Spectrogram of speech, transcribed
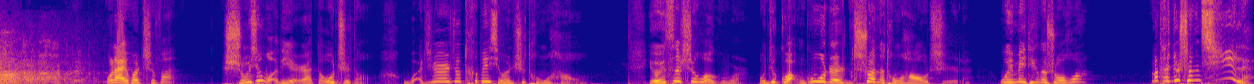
我俩一块吃饭，熟悉我的人啊都知道，我这人就特别喜欢吃茼蒿。有一次吃火锅，我就光顾着涮那茼蒿吃了，我也没听他说话，妈他就生气了，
